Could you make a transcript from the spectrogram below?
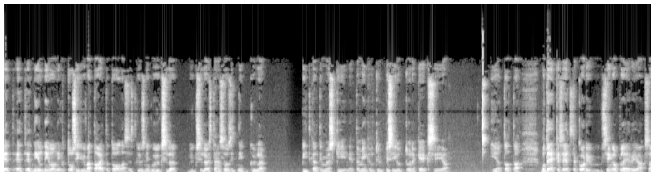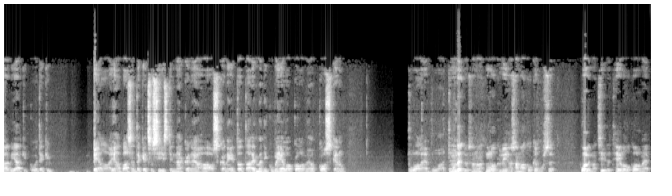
Et, et, et niillä, niillä on niinku tosi hyvä taito tollaisesta. Kyllä se niinku yksilö, yksilöistähän se on sit niinku kyllä pitkälti myös kiinni, että minkä tyyppisiä juttuja ne keksii. Ja, ja tota, mutta ehkä se, että sitä kodin single playeria jaksaa vieläkin kuitenkin pelaa ihan vaan sen takia, että se on siistin näköinen ja hauska, niin tota, en mä niinku Halo 3 ole koskenut puoleen vuoteen. Mun täytyy sanoa, että mulla on kyllä ihan sama kokemus. Se, huolimatta siitä, että Halo 3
